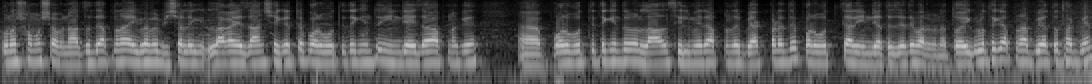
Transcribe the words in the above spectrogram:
কোনো সমস্যা হবে না। যদি আপনারা এইভাবে ভিসা লেগে- লাগাই যান, সেক্ষেত্রে পরবর্তীতে কিন্তু ইন্ডিয়ায় যাওয়া আপনাকে পরবর্তীতে কিন্তু লাল সিল মেরে আপনাদের ব্যাগ পাঠাতে পরবর্তীতে আর ইন্ডিয়াতে যেতে পারবে না। তো এইগুলো থেকে আপনারা বিরত থাকবেন,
